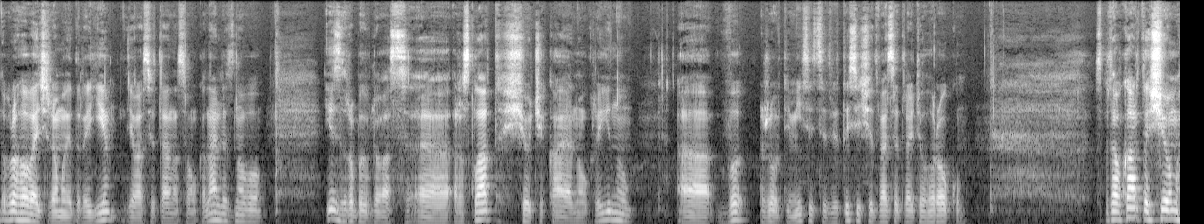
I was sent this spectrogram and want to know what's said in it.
Доброго вечора, мої дорогі. Я вас вітаю на своєму каналі знову. І зробив для вас е, розклад, що чекає на Україну е, в жовтні місяці 2023 року. Спитав карти, що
